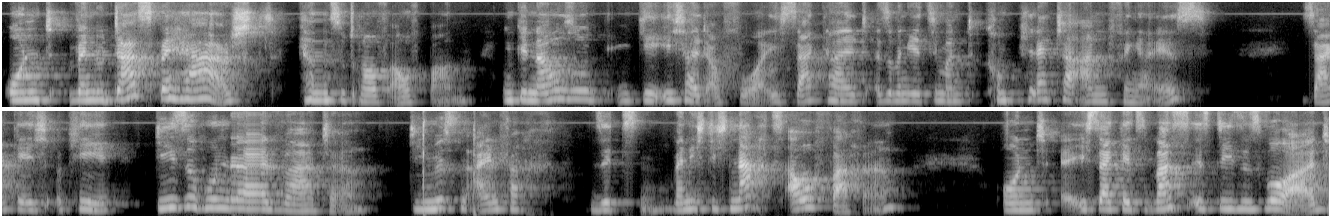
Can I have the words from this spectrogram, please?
Und wenn du das beherrschst, kannst du drauf aufbauen. Und genauso gehe ich halt auch vor. Ich sage halt, also wenn jetzt jemand kompletter Anfänger ist, sage ich, okay, diese 100 Wörter, die müssen einfach sitzen. Wenn ich dich nachts aufwache und ich sage jetzt, was ist dieses Wort,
